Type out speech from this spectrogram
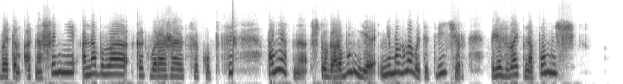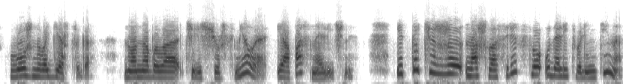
В этом отношении она была, как выражаются купцы, понятно, что Горбунья не могла в этот вечер призвать на помощь ложного герцога, но она была чересчур смелая и опасная личность. И тотчас же нашла средство удалить Валентина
